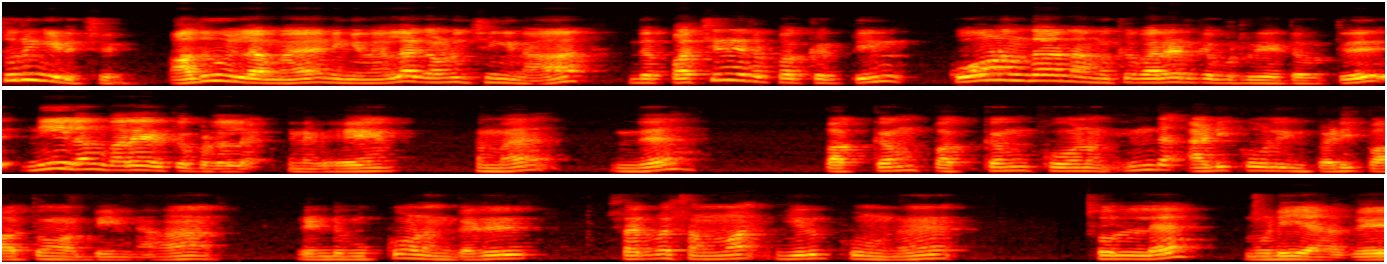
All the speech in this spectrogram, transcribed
சுருங்கிடுச்சு. அதுவும் இல்லாம நீங்க நல்லா கவனிச்சீங்கன்னா இந்த பச்சை நிற பக்கத்தின் கோணம் தான் நமக்கு வரையறுக்கப்பட்டிருக்கே தவிர்த்து நீளம் வரையறுக்கப்படலை. எனவே நம்ம இந்த பக்கம் பக்கம் கோணம் இந்த அடிக்கோளின் படி பார்த்தோம் அப்படின்னா ரெண்டு முக்கோணங்கள் சர்வசமமா இருக்கும்னு சொல்ல முடியாது.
